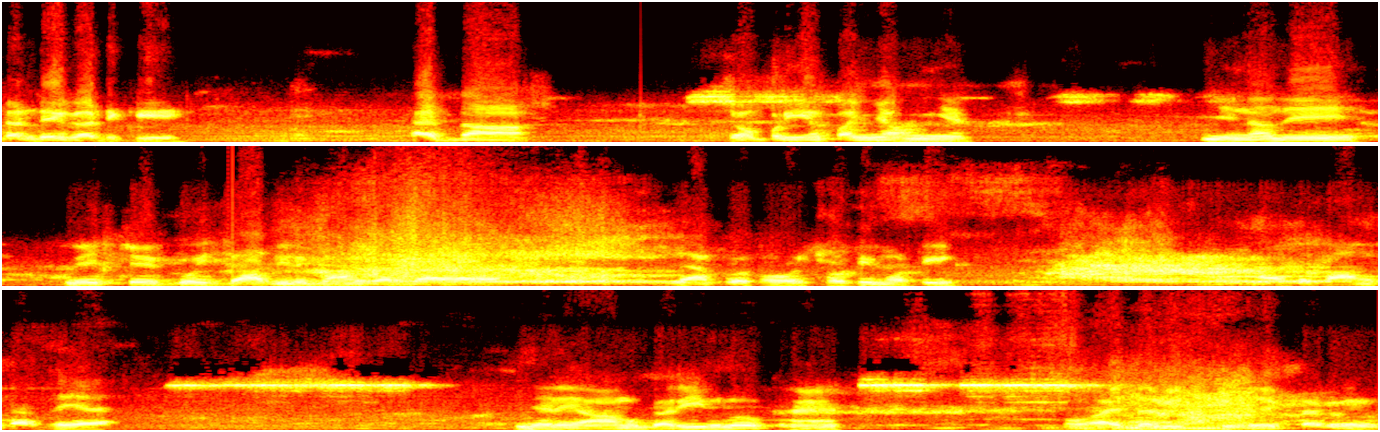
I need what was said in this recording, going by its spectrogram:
ਡੰਡੇ ਗੱਡ ਕੇ ਐਦਾਂ ਝੌਂਪੜੀਆਂ ਪਾਈਆਂ ਹੋਈਆਂ। ਜਿਨ੍ਹਾਂ ਦੇ ਵਿੱਚ ਕੋਈ ਚਾਹ ਦੀ ਦੁਕਾਨ ਕਰਦਾ ਹੈ ਜਾਂ ਕੋਈ ਹੋਰ ਛੋਟੀ ਮੋਟੀ ਦੁਕਾਨ ਕਰਦੇ ਹੈ, ਜਿਹੜੇ ਆਮ ਗਰੀਬ ਲੋਕ ਹੈ, ਉਹ ਇੱਧਰ ਵੀ ਤੁਸੀਂ ਦੇਖ ਸਕਦੇ ਹੋ,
